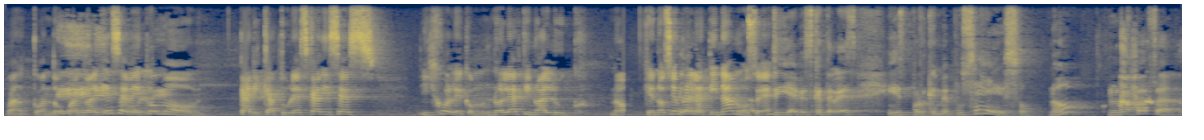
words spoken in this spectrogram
Cuando, cuando, alguien se ve como caricaturesca, dices, híjole, como no le atinó al look, ¿no? Que no siempre le atinamos, ¿eh? Sí, hay veces que te ves y es porque me puse eso, ¿no? No les pasa.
